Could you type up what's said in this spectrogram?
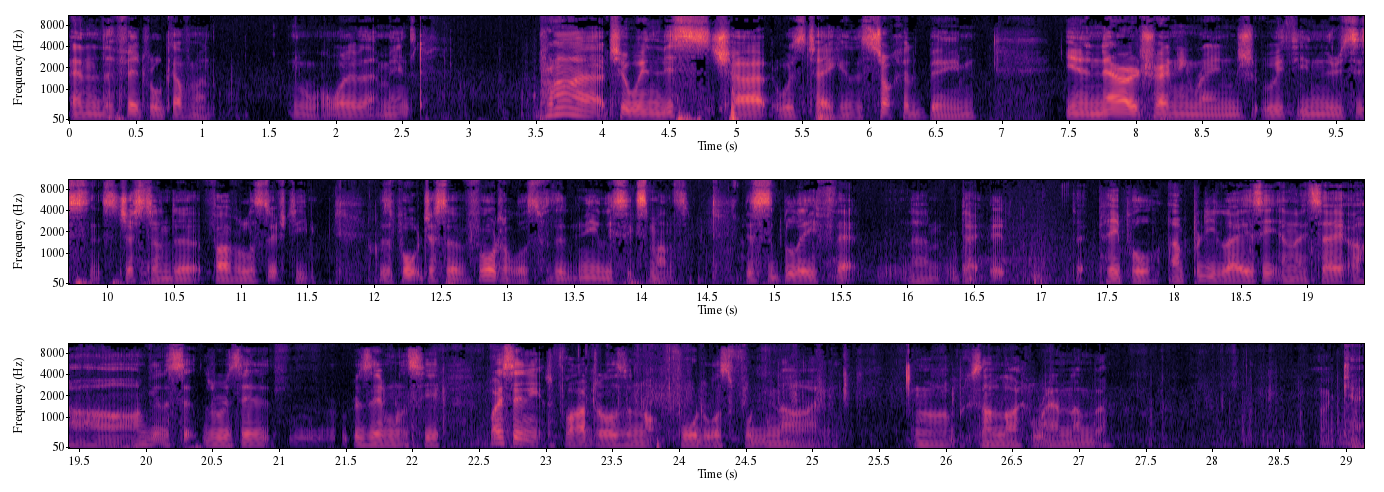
and the federal government, whatever that meant. Prior to when this chart was taken, the stock had been in a narrow trading range within the resistance just under $5.50, the support just over $4 for the nearly six months. This is a belief that, um, that, it, that people are pretty lazy and they say, oh, I'm going to set the res- resemblance here by setting it to $5 and not $4.49 oh, because I like a round number. Okay.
